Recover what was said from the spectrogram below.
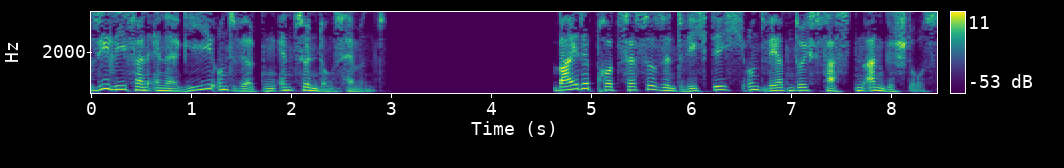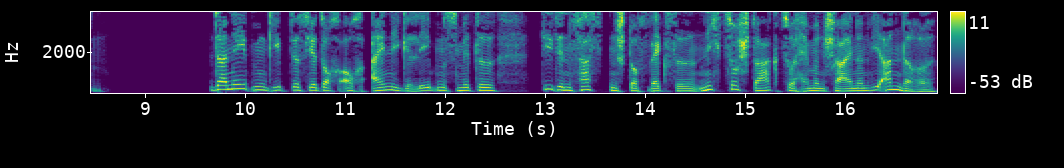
Sie liefern Energie und wirken entzündungshemmend. Beide Prozesse sind wichtig und werden durchs Fasten angestoßen. Daneben gibt es jedoch auch einige Lebensmittel, die den Fastenstoffwechsel nicht so stark zu hemmen scheinen wie andere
